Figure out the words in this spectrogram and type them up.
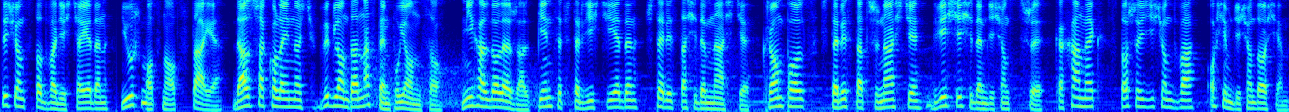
1121 już mocno odstaje. Dalsza kolejność wygląda następująco. Michal Doleżal 541 417, Krompols 413 273, Kachanek 162 88,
